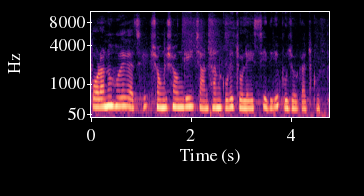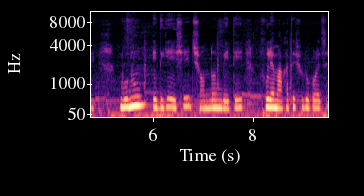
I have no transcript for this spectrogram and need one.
পড়ানো হয়ে গেছে, সঙ্গে সঙ্গেই চান টান করে চলে এসেছি এদিকে পুজোর কাজ করতে। বুনু এদিকে এসে চন্দন বেটে ফুলে মাখাতে শুরু করেছে।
